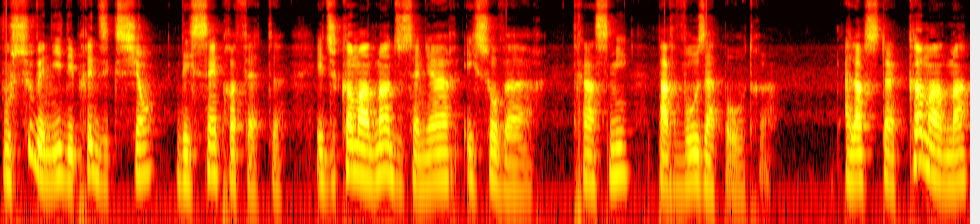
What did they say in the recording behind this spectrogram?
vous souveniez des prédictions des saints prophètes et du commandement du Seigneur et Sauveur, transmis par vos apôtres. Alors c'est un commandement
